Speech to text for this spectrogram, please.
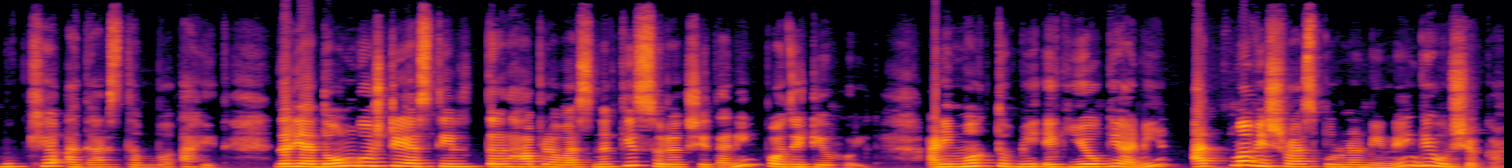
मुख्य आधारस्तंभ आहेत. जर या दोन गोष्टी असतील तर हा प्रवास नक्कीच सुरक्षित आणि पॉझिटिव्ह होईल. आणि मग तुम्ही एक योग्य आणि आत्मविश्वासपूर्ण निर्णय घेऊ शकाल.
